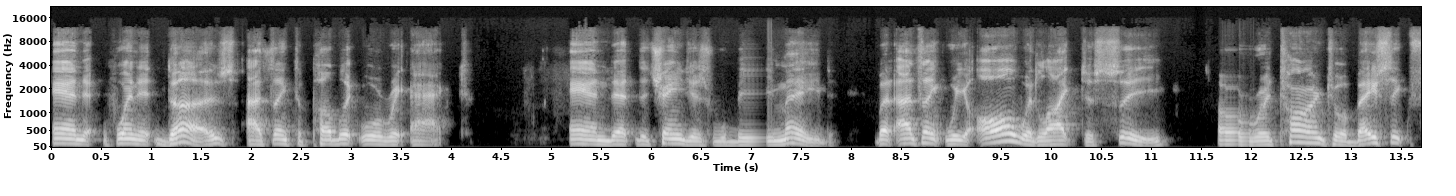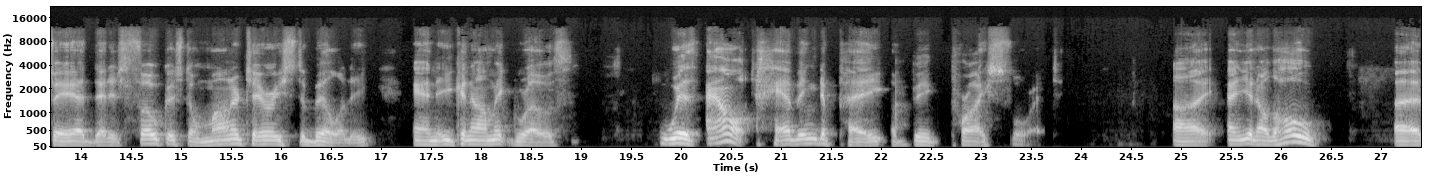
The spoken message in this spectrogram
And when it does, I think the public will react and that the changes will be made. But I think we all would like to see a return to a basic Fed that is focused on monetary stability and economic growth without having to pay a big price for it. Uh, and, you know, the whole uh,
